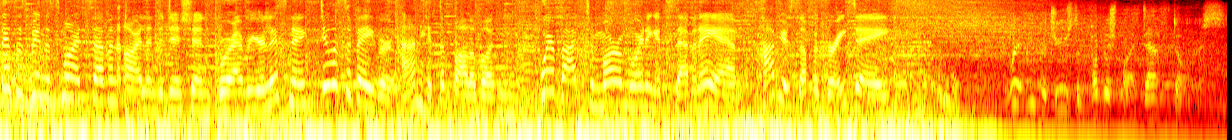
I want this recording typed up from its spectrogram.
This has been the Smart 7 Ireland edition. Wherever you're listening, do us a favour and hit the follow button. We're back tomorrow morning at 7 a.m. Have yourself a great day. Written, produced, and published by Daft Doris.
